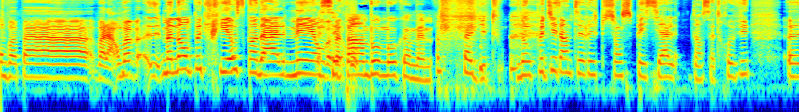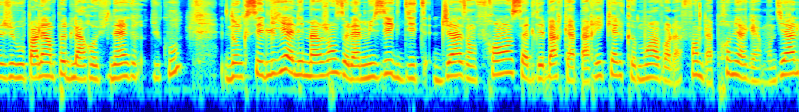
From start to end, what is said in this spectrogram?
On va pas, voilà, on va pas- maintenant on peut crier au scandale, mais on va C'est pas, pas trop. un beau mot quand même. Pas du tout. Donc, petite interruption spéciale dans cette revue. Euh, je vais vous parler un peu de la revue Nègre, du coup. Donc, c'est lié à l'émergence de la musique dite jazz en France. Elle débarque à Paris quelques mois avant la fin de la Première Guerre mondiale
